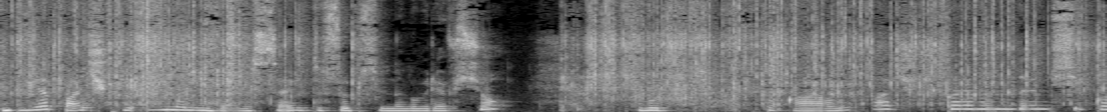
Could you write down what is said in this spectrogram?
две пачки ММДМСа. Это, собственно говоря, все. Вот такая вот пачечка ММДМсика.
